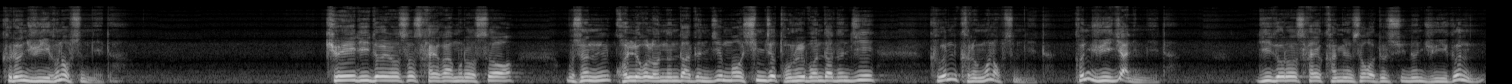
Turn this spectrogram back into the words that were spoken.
그런 유익은 없습니다. 교회 리더로서 사역함으로써 무슨 권력을 얻는다든지 뭐 심지어 돈을 번다든지 그건 그런 건 없습니다. 그건 유익이 아닙니다. 리더로 사역하면서 얻을 수 있는 유익은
